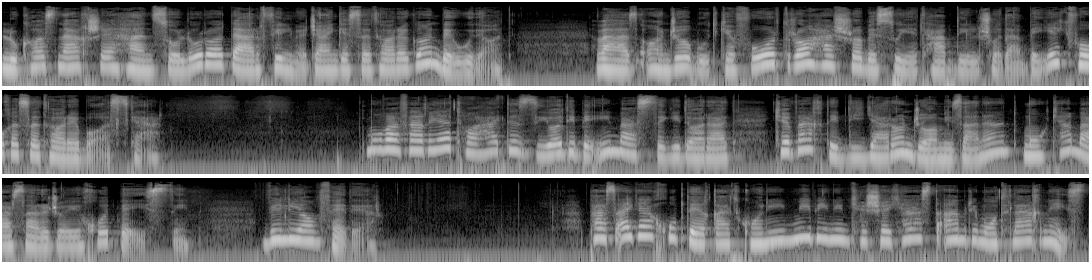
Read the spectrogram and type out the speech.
لوکاس نقش هان سولو را در فیلم جنگ ستارگان به او داد و از آنجا بود که فورد راهش را به سوی تبدیل شدن به یک فوق ستاره باز کرد. موفقیت تا حد زیادی به این بستگی دارد که وقتی دیگران جا می‌زنند محکم بر سر جای خود بیستیم. ویلیام فدر پس اگر خوب دقت کنیم می‌بینیم که شکست امری مطلق نیست.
